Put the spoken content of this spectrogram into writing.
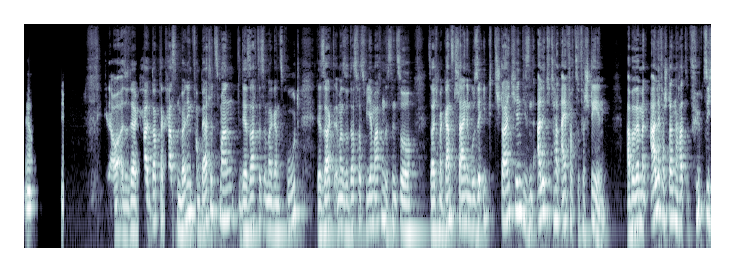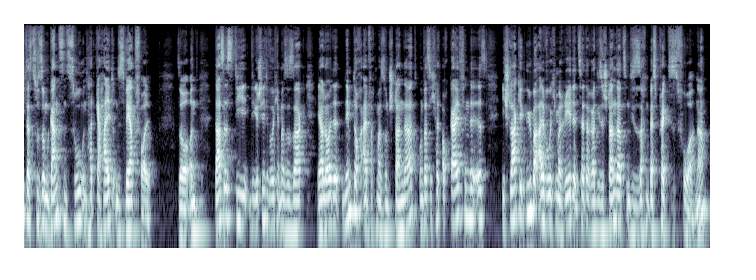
Ja. Genau, also der Dr. Carsten Bönning vom Bertelsmann, der sagt das immer ganz gut. Der sagt immer so, das, was wir machen, das sind so, sag ich mal, ganz kleine Mosaiksteinchen, die sind alle total einfach zu verstehen. Aber wenn man alle verstanden hat, fügt sich das zu so einem Ganzen zu und hat Gehalt und ist wertvoll. So, und das ist die, die Geschichte, wo ich immer so sage, ja Leute, nehmt doch einfach mal so einen Standard. Und was ich halt auch geil finde, ist, ich schlage überall, wo ich immer rede, etc., diese Standards und diese Sachen Best Practices vor. Ne?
